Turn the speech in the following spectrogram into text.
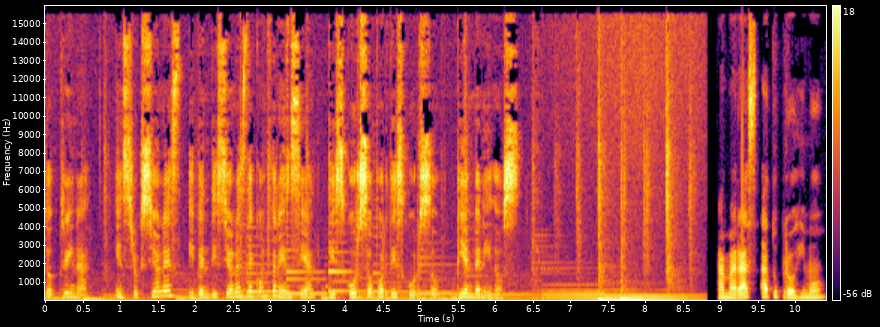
Doctrina, instrucciones y bendiciones de conferencia, discurso por discurso. Bienvenidos. Amarás a tu prójimo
